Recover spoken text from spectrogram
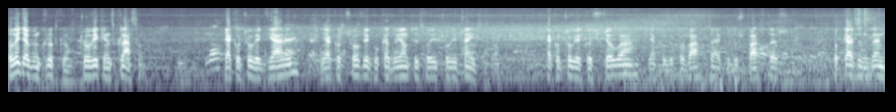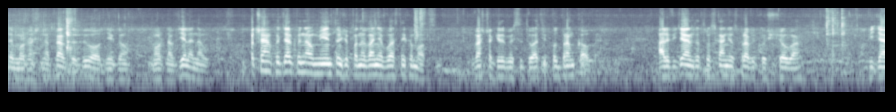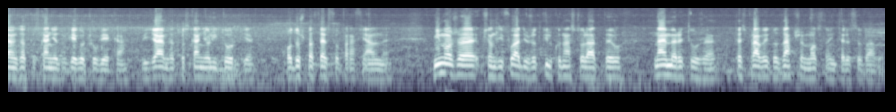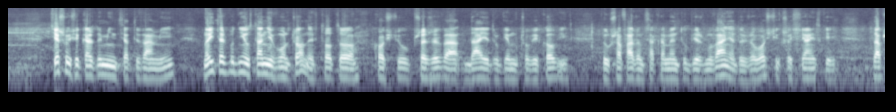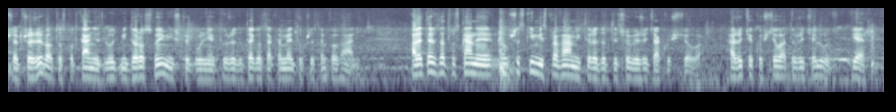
Powiedziałbym krótko, człowiekiem z klasą. Jako człowiek wiary, jako człowiek ukazujący swoje człowieczeństwo. Jako człowiek Kościoła, jako wychowawca, jako duszpasterz. Pod każdym względem można się naprawdę było od niego, można wiele nauczyć. Patrzyłem chociażby na umiejętność opanowania własnych emocji, zwłaszcza kiedy były sytuacje podbramkowe. Ale widziałem zatroskanie o sprawy Kościoła, Widziałem zatroskanie drugiego człowieka, widziałem zatroskanie o liturgię, o duszpasterstwo parafialne. Mimo, że ksiądz Ifuad już od kilkunastu lat był na emeryturze, te sprawy go zawsze mocno interesowały. Cieszył się każdymi inicjatywami, no i też był nieustannie włączony w to, co Kościół przeżywa, daje drugiemu człowiekowi. Był szafarzem sakramentu bierzmowania, dojrzałości chrześcijańskiej zawsze przeżywał to spotkanie z ludźmi dorosłymi szczególnie, którzy do tego sakramentu przystępowali. Ale też zatroskany no, wszystkimi sprawami, które dotyczyły życia Kościoła. A życie Kościoła to życie ludzi, wiernych.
